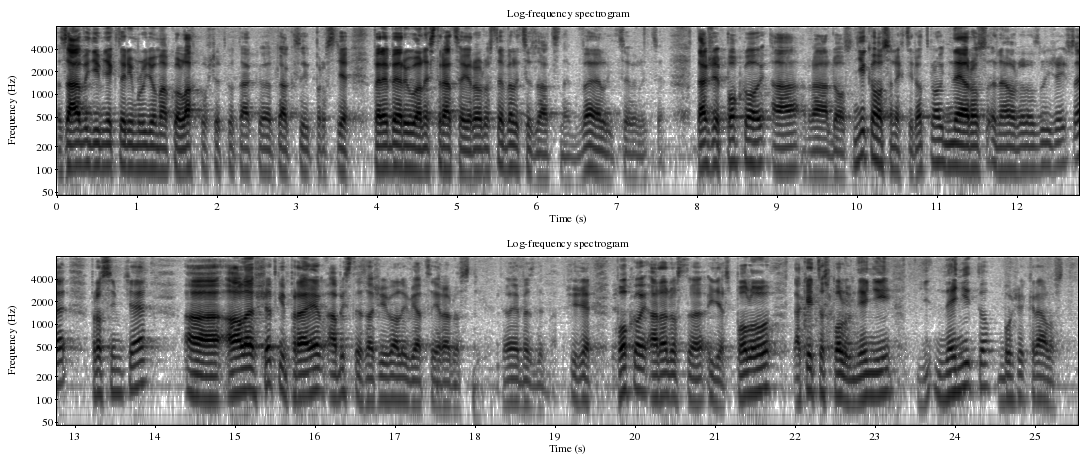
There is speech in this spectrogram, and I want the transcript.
závidím některým lidem, jako lahko všetko, tak, tak si prostě preberu a nestrácají radost. To je velice vzácné, velice, velice. Takže pokoj a radost. Nikoho se nechci dotknout, neroz, nerozlížej se, prosím tě. Ale všetkým prajem, abyste zažívali viacej radosti. To je bez debat. Čiže pokoj a radost e, ide spolu a keď to spolu není, není to Bože království.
